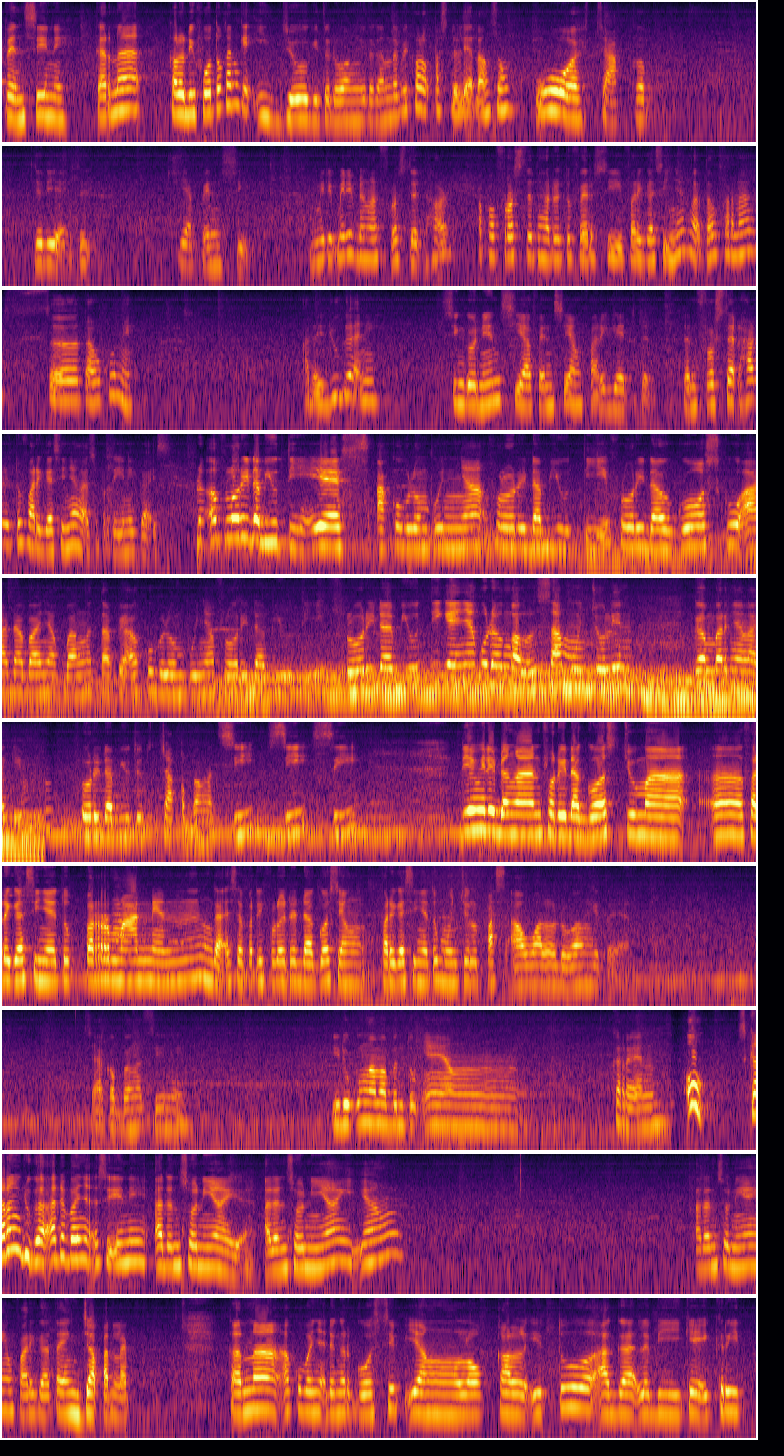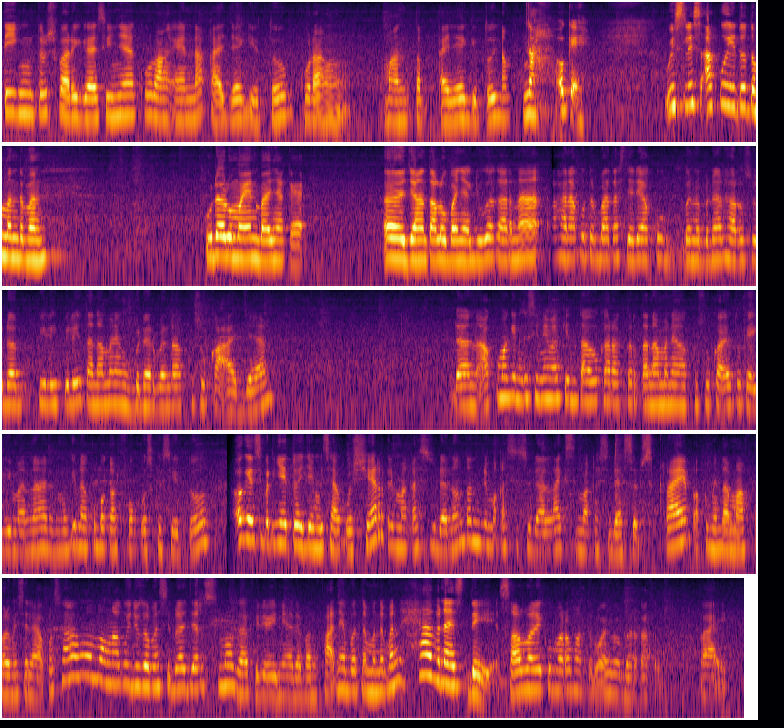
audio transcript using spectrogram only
pensi nih? Karena kalau di foto kan kayak hijau gitu doang gitu kan. Tapi kalau pas dilihat langsung wah cakep. Jadi ya itu siapin sih mirip-mirip dengan frosted heart. Apa frosted heart itu versi variegasinya? Nggak tahu karena setauku nih ada juga nih Syngonium siavensi yang variegated dan frosted heart itu variegasinya nggak seperti ini guys. Florida Beauty. Yes aku belum punya Florida Beauty. Florida Ghostku ada banyak banget tapi aku belum punya Florida Beauty. Florida Beauty kayaknya aku udah nggak usah munculin gambarnya lagi Florida Beauty itu cakep banget sih si si dia mirip dengan Florida Ghost cuma uh, variegasinya itu permanen nggak seperti Florida Ghost yang variegasinya tuh muncul pas awal doang gitu ya. Cakep banget sih ini. Didukung sama bentuknya yang keren. Oh sekarang juga ada banyak sih ini Adansonia ya. Adansonia yang Adansonia yang variegata yang Japan Lab. Karena aku banyak denger gosip yang lokal itu agak lebih kayak keriting terus variegasinya kurang enak aja gitu kurang mantep aja gitu. Nah oke. Okay. wishlist aku itu teman-teman. Udah lumayan banyak ya. Uh, jangan terlalu banyak juga karena lahan aku terbatas jadi aku benar-benar harus sudah pilih-pilih tanaman yang benar-benar aku suka aja dan aku makin ke sini makin tahu karakter tanaman yang aku suka itu kayak gimana dan mungkin aku bakal fokus ke situ. Oke sepertinya itu aja yang bisa aku share. Terima kasih sudah nonton terima kasih sudah like terima kasih sudah subscribe. Aku minta maaf kalau misalnya aku salah ngomong aku juga masih belajar. Semoga video ini ada manfaatnya buat teman-teman. Have a nice day. Assalamualaikum warahmatullahi wabarakatuh. Bye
